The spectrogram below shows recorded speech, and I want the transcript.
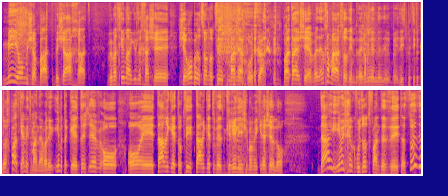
מיום שבת בשעה אחת, ומתחיל להגיד לך ש... שרוברטסון הוציא את מאנה החוצה, ואתה יושב, ואין לך מה לעשות עם זה, גם לי- ספציפית לא אכפת, כי אין לי את מאנה, אבל אם אתה כן תשב, או, או אה, טארגט, הוציא טארגט ואת גריליש במקרה שלו, די, אם יש לכם קבוצות פנטזי, תעשו את זה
